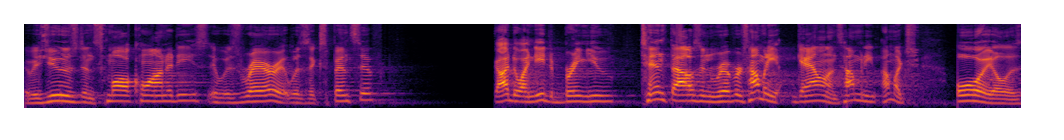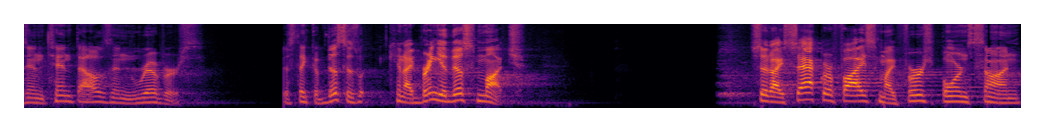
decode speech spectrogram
It was used in small quantities. It was rare. It was expensive. God, do I need to bring you 10,000 rivers? How many gallons? How, many, how much oil is in 10,000 rivers? Just think of this as can I bring you this much? Should I sacrifice my firstborn son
